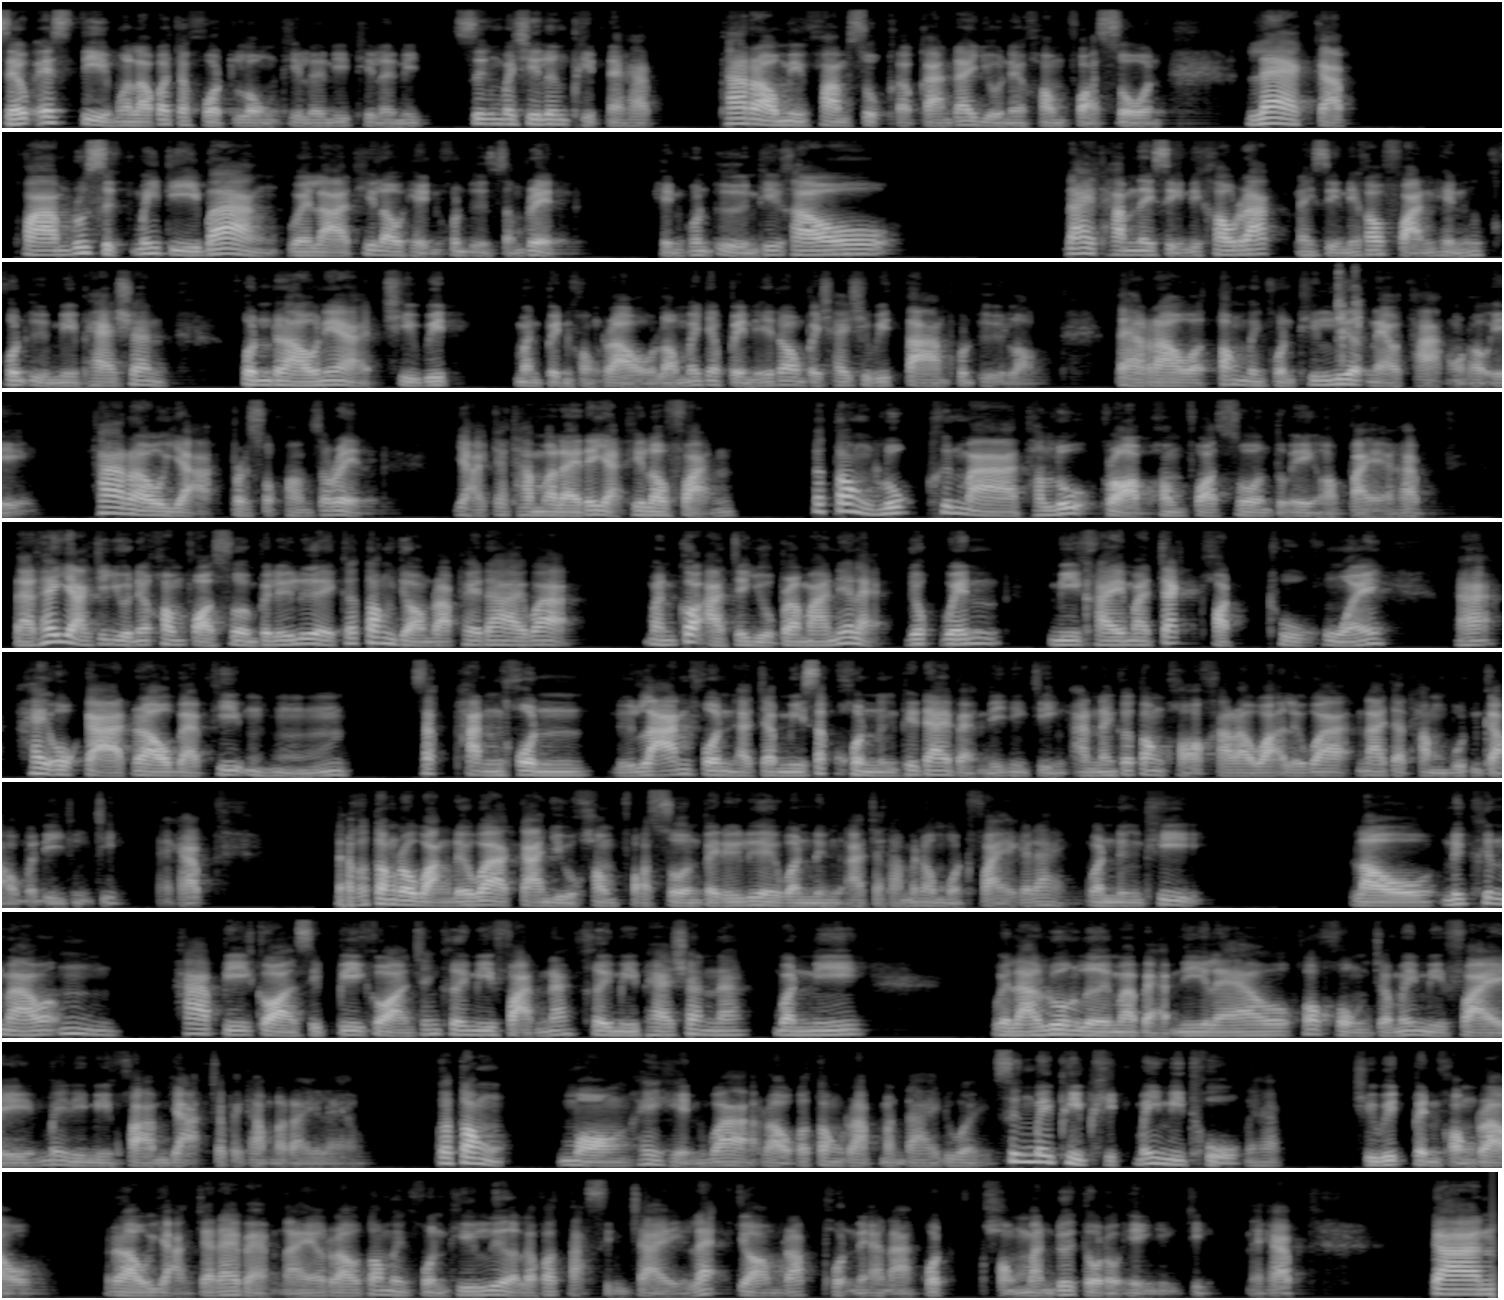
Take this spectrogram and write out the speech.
self-esteem ของเราก็จะหดลงทีละนิดทีละนิด ซึ่งไม่ใช่เรื่องผิดนะครับ ถ้าเรามีความสุขกับการได้อยู่ใน comfort zone แลกกับความรู้สึกไม่ดีบ้าง เวลาที่เราเห็นคนอื่นสำเร็จ เห็นคนอื่นที่เขา ได้ทำในสิ่งที่เขารัก ในสิ่งที่เขาฝันเห็นคนอื่นมี passion คนเราเนี่ยชีวิตมันเป็นของเรา เราไม่จำเป็นที่ต้องไปใช้ชีวิตตามคนอื่นหรอก แต่เราต้องเป็นคนที่เลือกแนวทางของเราเอง ถ้าเราอยากประสบความสำเร็จ อยากจะทำอะไรได้อย่างที่เราฝัน ก็ต้องลุกขึ้นมาทะลุกรอบ comfort zone ตัวเองออกไปครับ แต่ถ้าอยากจะอยู่ใน comfort zone ไปเรื่อยๆ ก็ต้องยอมรับให้ได้ว่า มันก็อาจจะอยู่ประมาณนี้แหละ ยกเว้นมีใครมาแจ็คพอตถูกหวยนะให้โอกาสเราแบบที่อืม สักพันคนหรือล้านคนอาจจะมีสักคนหนึ่งที่ได้แบบนี้จริง ๆ อันนั้นก็ต้องขอคารวะหรือว่าน่าจะทำบุญเก่ามาดีจริง ๆ นะครับแต่ก็ต้องระวังด้วยว่าการอยู่ comfort zone ไปเรื่อยๆ วันหนึ่งอาจจะทำให้เราหมดไฟก็ได้ วันหนึ่งที่เรานึกขึ้นมาว่า อืมห้าปีก่อนสิบปีก่อน ฉันเคยมีฝันนะ เคยมี passion นะ วันนี้เวลาล่วงเลยมาแบบนี้แล้ว ก็คงจะไม่มีไฟไม่ได้มีความอยากจะไปทำอะไรแล้ว ก็ต้องมองให้เห็นว่าเราก็ต้องรับมันได้ด้วย ซึ่งไม่มีผิดไม่มีถูกนะครับ ชีวิตเป็นของเรา เราอยากจะได้แบบไหน เราต้องเป็นคนที่เลือกแล้วก็ตัดสินใจ และยอมรับผลในอนาคตของมันด้วยตัวเราเองจริง ๆ นะครับ การ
